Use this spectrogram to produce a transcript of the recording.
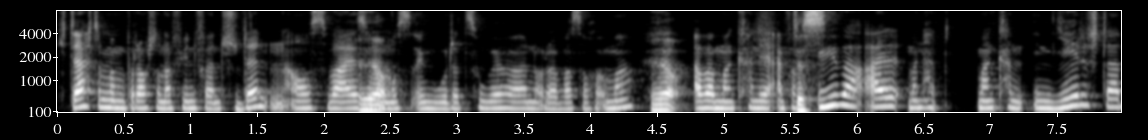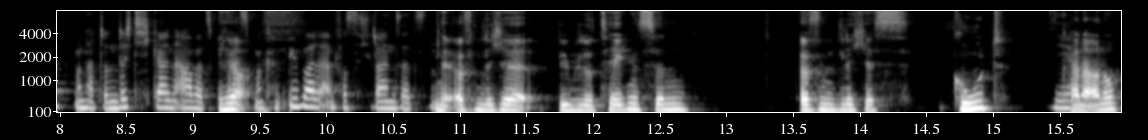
Ich dachte, man braucht dann auf jeden Fall einen Studentenausweis Ja. oder muss irgendwo dazugehören oder was auch immer. ja, Aber man kann ja einfach Das- überall, man hat, man kann in jede Stadt, man hat dann richtig geilen Arbeitsplatz, Ja. man kann überall einfach sich reinsetzen. eine öffentliche Bibliotheken sind öffentliches Gut, keine Ahnung.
